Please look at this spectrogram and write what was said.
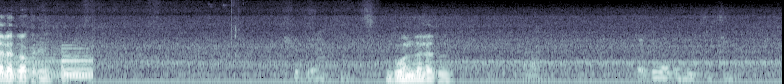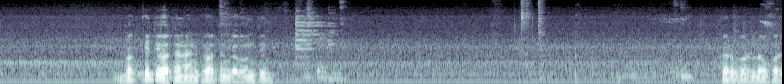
झाल्यात बकरी दोन झाल्यात. बघ किती होतं ना? आणखी होतं का दोन तीन? कर बरं लवकर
